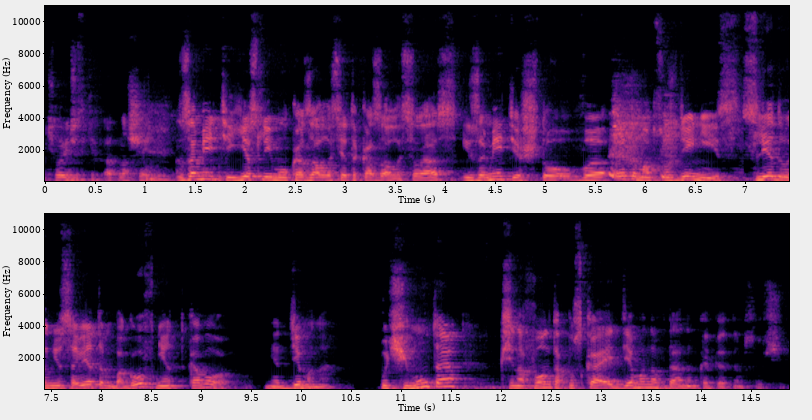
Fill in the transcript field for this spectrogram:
человеческих отношений. Заметьте, если ему казалось, это казалось раз, и заметьте, что в этом обсуждении следованию советам богов нет кого? Нет демона. Почему-то Ксенофонт опускает демона в данном конкретном случае.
